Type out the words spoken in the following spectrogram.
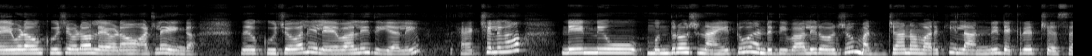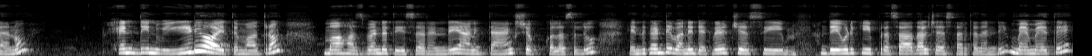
లేవడం కూర్చోవడం లేవడం అట్లే ఇంకా కూర్చోవాలి లేవాలి తీయాలి. యాక్చువల్గా నేను ముందు రోజు నైటు అండ్ దివాళీ రోజు మధ్యాహ్నం వరకు ఇలా అన్నీ డెకరేట్ చేశాను. అండ్ దీని వీడియో అయితే మాత్రం మా హస్బెండ్ తీశారండి. ఆయనకి థ్యాంక్స్ చెప్పుకోవాలి అసలు. ఎందుకంటే ఇవన్నీ డెకరేట్ చేసి దేవుడికి ప్రసాదాలు చేస్తారు కదండి. మేమైతే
